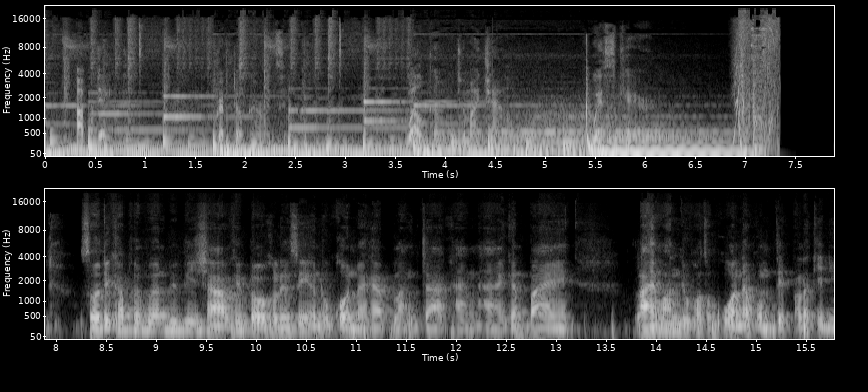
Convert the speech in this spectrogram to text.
Update Cryptocurrency. Welcome to my channel, WisCare. สวัสดีครับเพื่อนๆ พี่ๆชาวคริปโตเคอเรนซีกันทุกคนนะครับ หลังจากห่างหายกันไปหลายวันอยู่พอสมควรนะผมติดภารกิจจ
